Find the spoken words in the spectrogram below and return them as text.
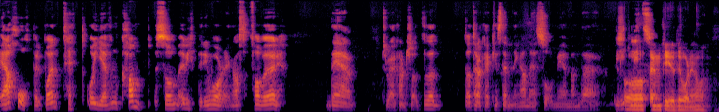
jeg håper på en tett og jevn kamp som vipper i Vålerengas favør. Det tror jeg kanskje. Da, da trakk jeg ikke stemninga ned så mye, men det litt, Så litt 5-4 til Vålerenga, da.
